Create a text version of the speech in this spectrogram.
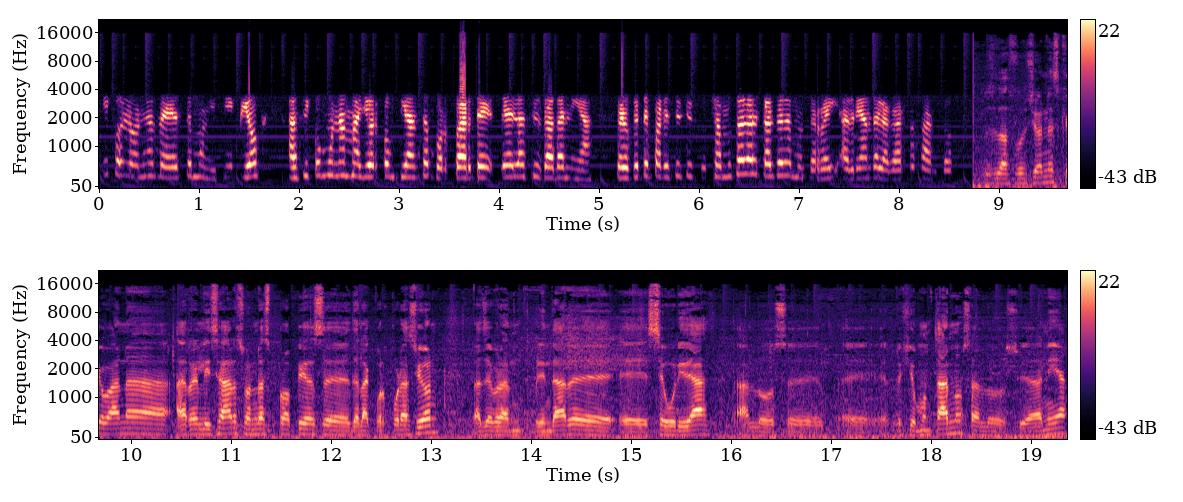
y colonias de este municipio, así como una mayor confianza por parte de la ciudadanía. Pero ¿qué te parece si escuchamos al alcalde de Monterrey, Adrián de la Garza Santos? Pues las funciones que van a, realizar son las propias de la corporación, las de brindar eh, eh, seguridad a los eh, regiomontanos, a la ciudadanía,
